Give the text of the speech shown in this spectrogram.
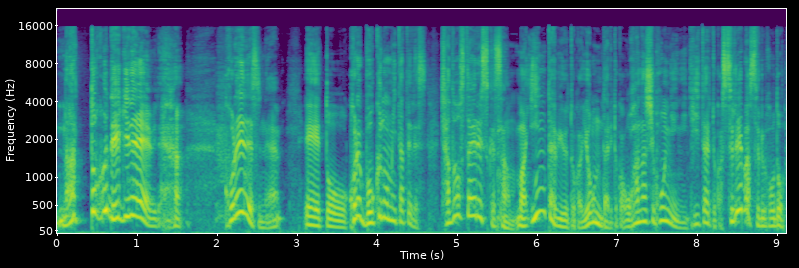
納得できねえみたいな。これですね、えーと、これ僕の見立てです。チャド・スタイルスケさん、まあ、インタビューとか読んだりとかお話本人に聞いたりとかすればするほど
